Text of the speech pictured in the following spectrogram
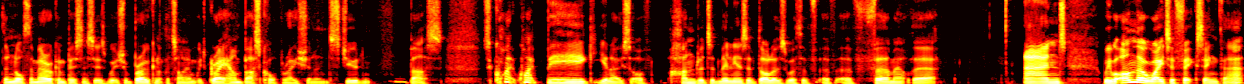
the North American businesses, which were broken at the time, with Greyhound Bus Corporation and Student Bus. So quite quite big, you know, sort of hundreds of millions of dollars worth of, of, of firm out there. And we were on the way to fixing that.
